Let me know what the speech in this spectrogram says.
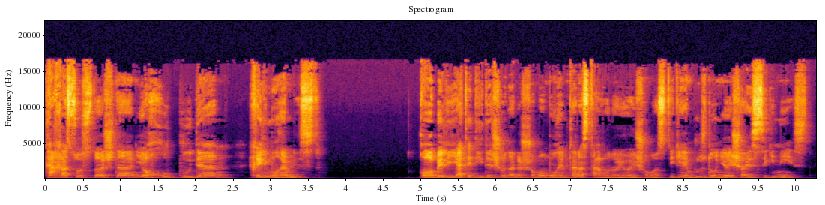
تخصص داشتن یا خوب بودن خیلی مهم نیست. قابلیت دیده شدن شما مهمتر از توانایی های شماست. دیگه امروز دنیای شایستگی نیست.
